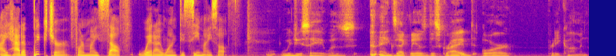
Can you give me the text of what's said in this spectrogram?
I had a picture for myself where I want to see myself. Would you say it was exactly as described or pretty common?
